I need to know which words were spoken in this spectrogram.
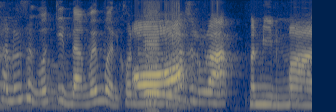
ฉันรู้สึกว่ากลิ่นหนังไม่เหมือนคนอ๋ออื่น ฉันรู้ละมันมีไม้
